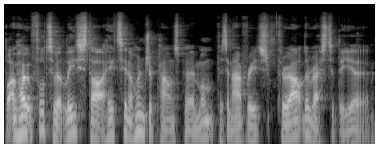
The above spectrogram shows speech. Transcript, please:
But I'm hopeful to at least start hitting £100 per month as an average throughout the rest of the year.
